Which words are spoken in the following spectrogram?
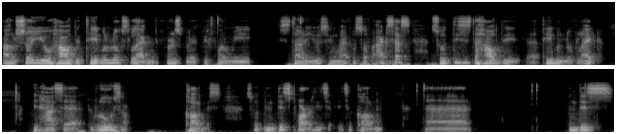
I'll show you how the table looks like in the first place before we start using Microsoft Access. So this is the how the uh, table look like. It has uh, rows of columns. So in this part, it's it's a column, and in this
